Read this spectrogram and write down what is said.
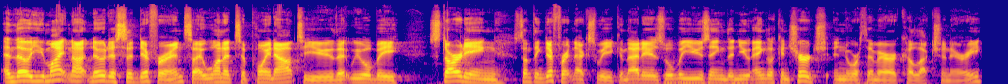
and though you might not notice a difference, I wanted to point out to you that we will be starting something different next week, and that is we'll be using the new Anglican Church in North America lectionary,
